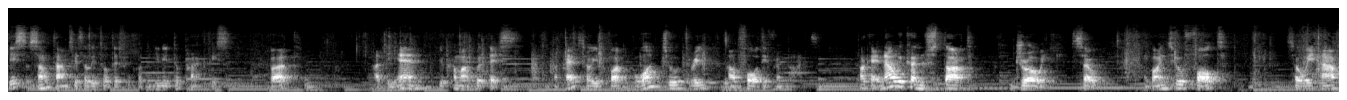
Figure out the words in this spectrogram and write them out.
this sometimes is a little difficult, you need to practice. But at the end, you come up with this. Okay, so you've got one, two, three, and four different parts. Okay, now we can start drawing. So I'm going to fold. So we have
